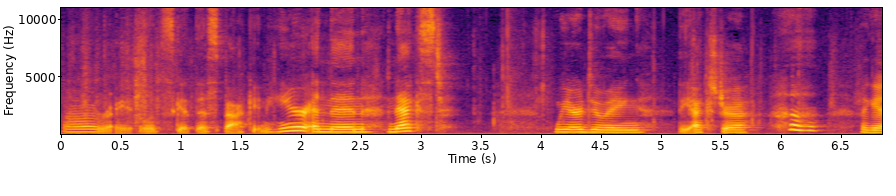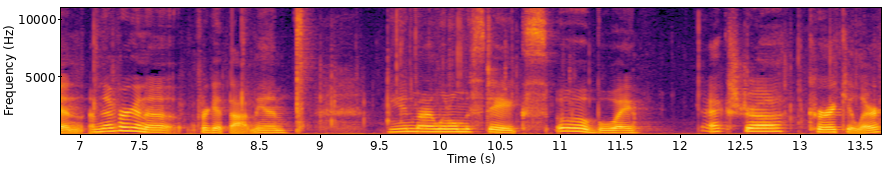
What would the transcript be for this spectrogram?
All right, let's get this back in here. And then next, we are doing the extra. Again, I'm never gonna forget that, man. Me and my little mistakes. Oh boy. Extra curricular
